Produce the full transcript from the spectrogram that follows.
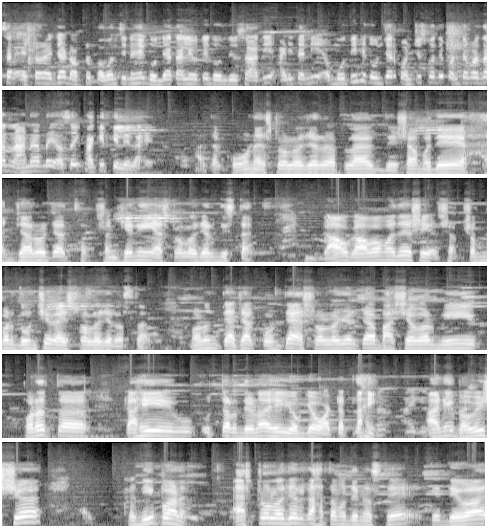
Sir astrologer doctor Pawan Sinha हे गोंदियात आले होते दोन दिवसाआधी आणि त्यांनी मोदी हे दोन हजार पंचवीसमध्ये पंतप्रधान राहणार नाही असंही फाकीत केलेलं आहे. आता कोण ॲस्ट्रॉलॉजर आपल्या देशामध्ये हजारोच्या थ- संख्येने ॲस्ट्रॉलॉजर दिसतात. गावगावामध्ये शे श- शंभर दोनशे ॲस्ट्रॉलॉजर असतात. म्हणून त्याच्या कोणत्या ॲस्ट्रॉलॉजरच्या भाष्यावर मी परत काही उत्तर देणं हे योग्य वाटत नाही. आणि भविष्य कधी पण ॲस्ट्रॉलॉजरच्या हातामध्ये नसते. ते देवा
